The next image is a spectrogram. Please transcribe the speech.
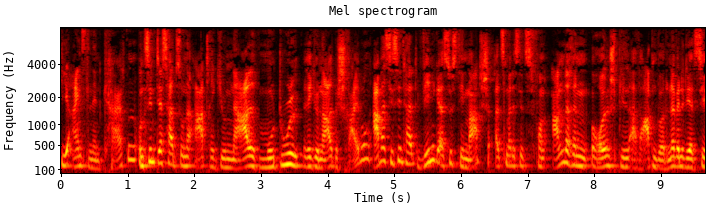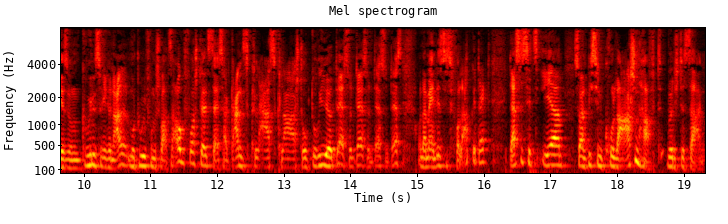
die einzelnen Karten und sind deshalb so eine Art Regionalmodul, Regionalbeschreibung, aber sie sind halt weniger systematisch, als man das jetzt von anderen Rollenspielen erwarten würde. Ne? Wenn du dir jetzt hier so ein grünes Regionalmodul vom Schwarzen Auge vorstellst, da ist halt ganz glasklar strukturiert, das und das und das und das und am Ende ist es voll abgedeckt. Das ist jetzt eher so ein bisschen collagenhaft, würde ich das sagen.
